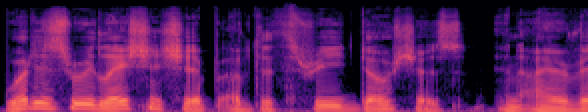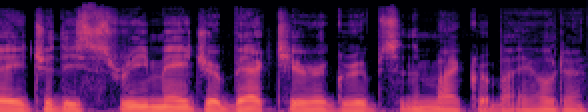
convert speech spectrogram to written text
What is the relationship of the three doshas in Ayurveda to these three major bacteria groups in the microbiota?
